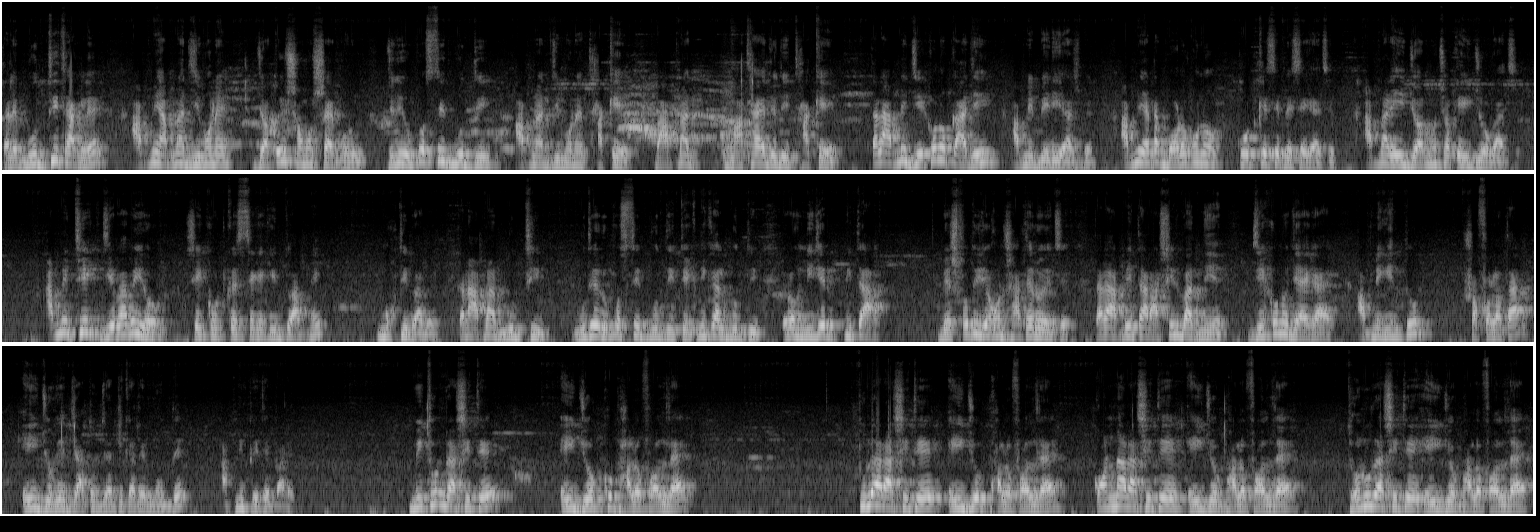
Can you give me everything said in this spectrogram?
তাহলে বুদ্ধি থাকলে আপনি আপনার জীবনে যতই সমস্যায় পড়ুন, যদি উপস্থিত বুদ্ধি আপনার জীবনে থাকে বা আপনার মাথায় যদি থাকে, তাহলে আপনি যে কোনো কাজেই আপনি বেরিয়ে আসবেন। আপনি একটা বড় কোনো কোর্ট কেসে ফেসে গেছেন। আপনার এই জন্মছকে এই যোগ আছে। আপনি ঠিক যেভাবেই হোক, সেই কোর্ট কেস থেকে কিন্তু আপনি মুক্তি পাবেন। কেন আপনার বুদ্ধি, বুধের উপস্থিত বুদ্ধি টেকনিক্যাল বুদ্ধি এবং নিজের পিতা বৃহস্পতি যখন সাথে রয়েছে, তাহলে আপনি তার আশীর্বাদ নিয়ে যে কোনো জায়গায় আপনি কিন্তু সফলতা এই যোগের জাতক জাতিকাদের মধ্যে আপনি পেতে পারেন। মিথুন রাশিতে এই যোগ খুব ভালো ফল দেয়। তুলা রাশিতে এই যোগ ভালো ফল দেয়। কন্যা রাশিতে এই যোগ ভালো ফল দেয়। ধনু রাশিতে এই যোগ ভালো ফল দেয়।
